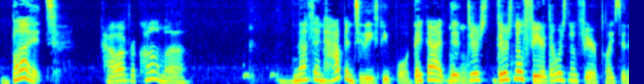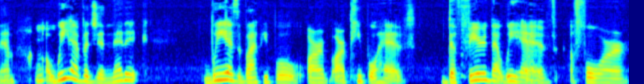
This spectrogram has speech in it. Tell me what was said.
but, however, comma, nothing happened to these people. They got Mm-mm. there's there's no fear. There was no fear placed in them. Uh, Mm-mm. We have a genetic. We as the black people, our our people have the fear that we have for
